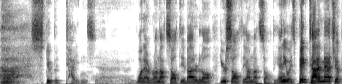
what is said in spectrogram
stupid Titans. Uh, whatever. I'm not salty about it at all. You're salty. I'm not salty. Anyways, big time matchup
